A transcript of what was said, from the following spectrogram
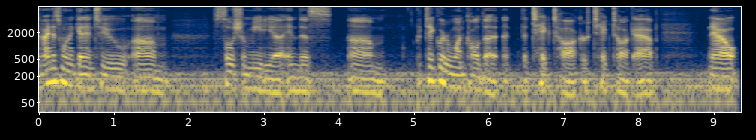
And I just want to get into um, social media in this um, particular one called the, the TikTok or TikTok app. Now,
